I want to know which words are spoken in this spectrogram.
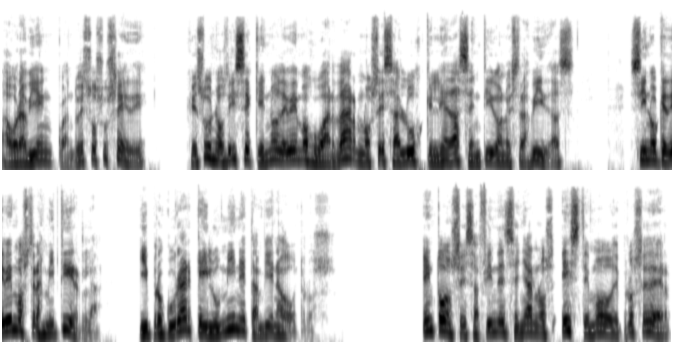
Ahora bien, cuando eso sucede, Jesús nos dice que no debemos guardarnos esa luz que le da sentido a nuestras vidas, sino que debemos transmitirla, y procurar que ilumine también a otros. Entonces, a fin de enseñarnos este modo de proceder,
